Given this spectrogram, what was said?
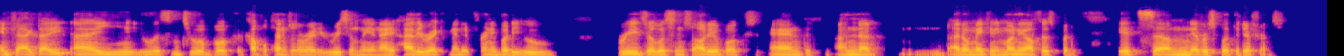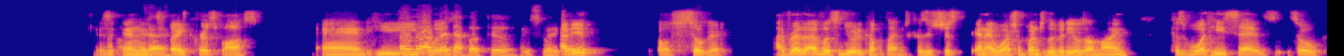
In fact, I I listened to a book a couple times already recently, and I highly recommend it for anybody who reads or listens to audiobooks. And I'm not I don't make any money off this, but it's um, Never Split the Difference. Is oh, and okay. it's by Chris Voss. And he Oh no, I read that book too. Have you? Oh, so good. I've read, I've listened to it a couple times because it's just, and I watched a bunch of the videos online because what he says. So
